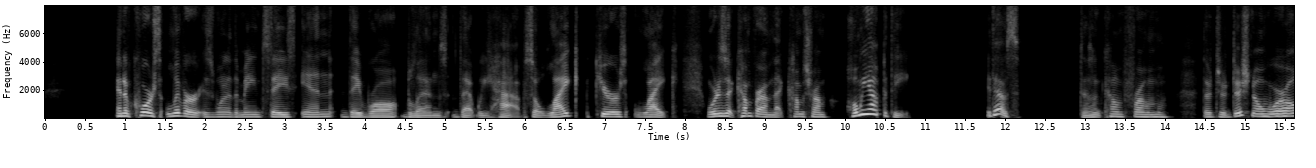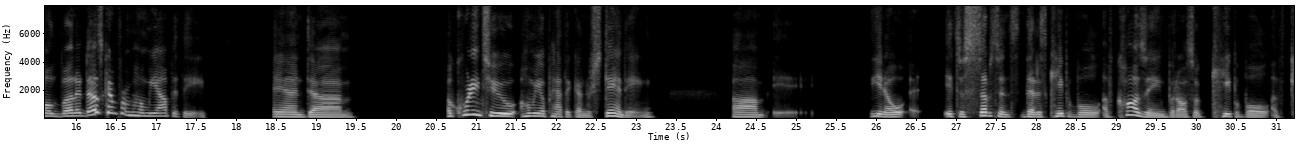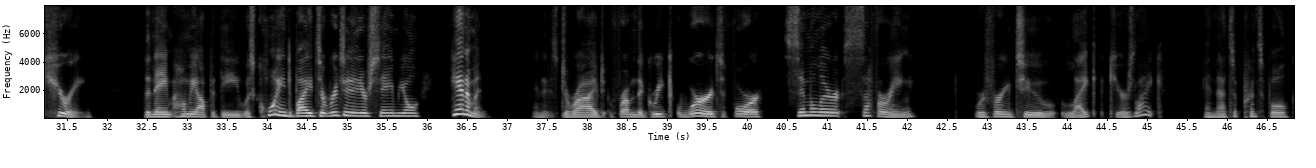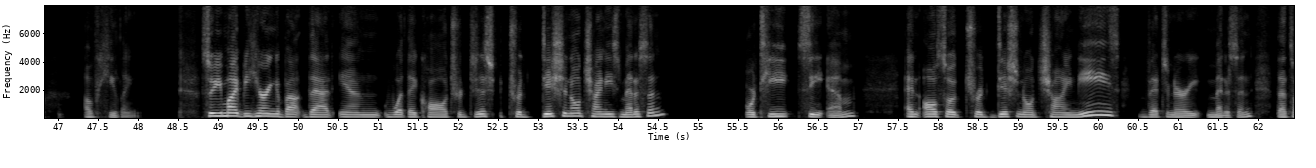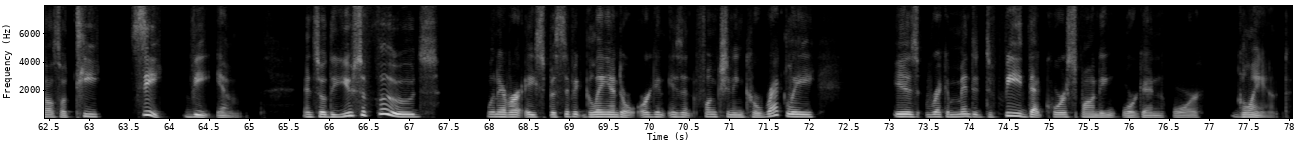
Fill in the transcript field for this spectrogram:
And of course, liver is one of the mainstays in the raw blends that we have. So, like cures like. Where does it come from? That comes from homeopathy. It does. Doesn't come from the traditional world, but it does come from homeopathy. And um, according to homeopathic understanding, um, eh, you know, it's a substance that is capable of causing, but also capable of curing. The name homeopathy was coined by its originator, Samuel Hahnemann, and it's derived from the Greek words for similar suffering, referring to like cures like. And that's a principle of healing. So you might be hearing about that in what they call tradi- traditional Chinese medicine or TCM, and also traditional Chinese veterinary medicine. That's also TCVM. And so the use of foods whenever a specific gland or organ isn't functioning correctly is recommended to feed that corresponding organ or gland.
